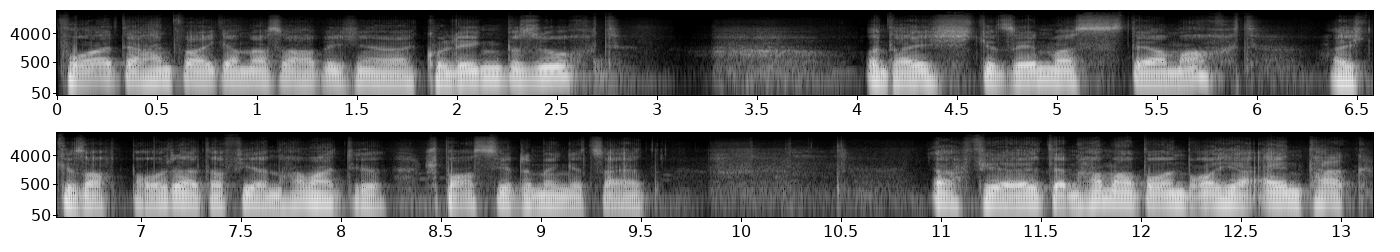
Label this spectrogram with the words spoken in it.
vor der Handwerkermesse habe ich einen Kollegen besucht und da habe ich gesehen, was der macht. Habe ich gesagt, bau da dafür einen Hammer, du sparst dir eine Menge Zeit. Ja, für den Hammer bauen brauche ich ja einen Tag.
